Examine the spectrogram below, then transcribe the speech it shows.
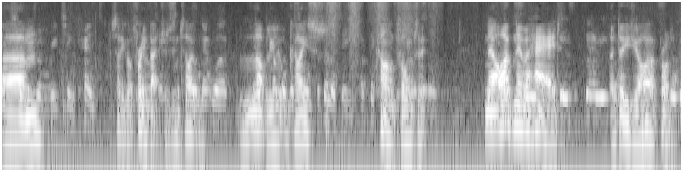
Um, so you've got three batteries in total. Lovely little case. Can't fault it. Now I've never had a DJI product.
